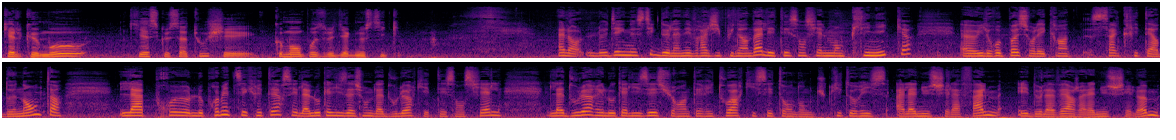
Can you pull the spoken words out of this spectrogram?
quelques mots? Qui est-ce que ça touche et comment on pose le diagnostic? Alors, le diagnostic de la névralgie pudendale est essentiellement clinique. Euh, il repose sur les cinq critères de Nantes le premier de ces critères, c'est la localisation de la douleur qui est essentielle. La douleur est localisée sur un territoire qui s'étend donc du clitoris à l'anus chez la femme et de la verge à l'anus chez l'homme.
